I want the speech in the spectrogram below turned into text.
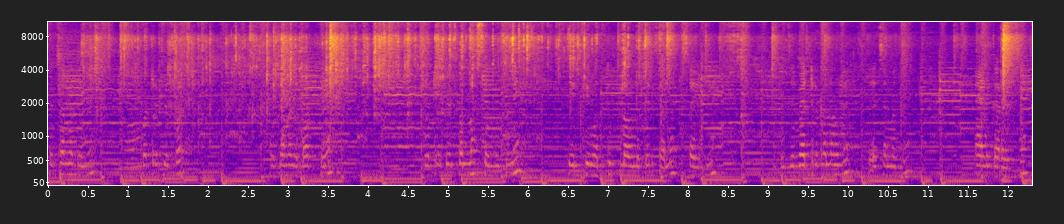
त्याच्यामध्ये मी बटर पेपर त्याच्यामध्ये टाकते. बटर पेपर नसतं तुम्ही तेल किंवा तूप लावलं तरी चालेल साईडने जे बॅटर बनवलं त्याच्यामध्ये ॲड करायचं.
